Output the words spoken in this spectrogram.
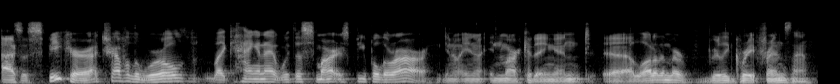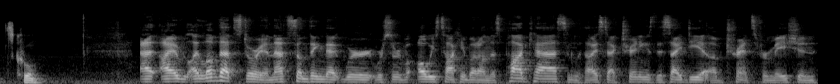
as a speaker, I travel the world like hanging out with the smartest people there are, you know, in, in marketing. And uh, a lot of them are really great friends now. It's cool. I, I love that story, and that's something that we're, we're sort of always talking about on this podcast and with iStack training is this idea of transformation,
